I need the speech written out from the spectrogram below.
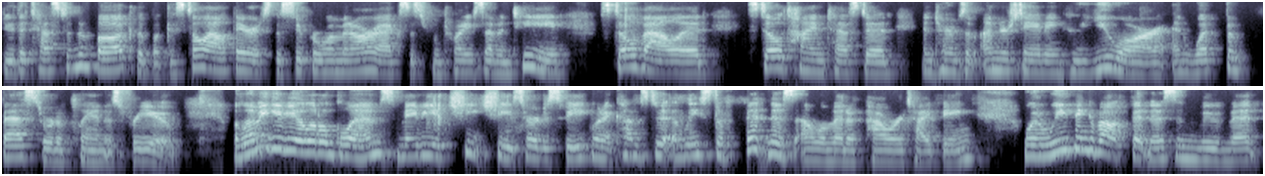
do the test in the book. The book is still out there. It's the Superwoman RX. It's from 2017, still valid. Still time tested in terms of understanding who you are and what the best sort of plan is for you. But let me give you a little glimpse, maybe a cheat sheet, so to speak, when it comes to at least the fitness element of power typing. When we think about fitness and movement,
